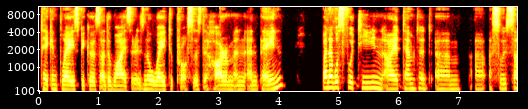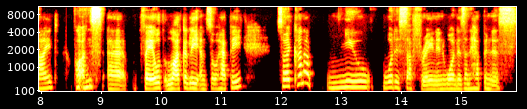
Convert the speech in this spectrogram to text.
taken place because otherwise there is no way to process the harm and, and pain. When I was 14, I attempted um, a suicide once, uh, failed. Luckily, I'm so happy. So I kind of knew what is suffering and what is unhappiness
